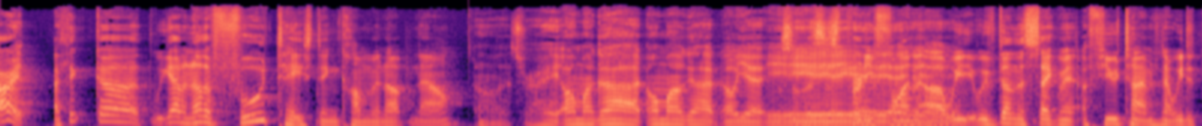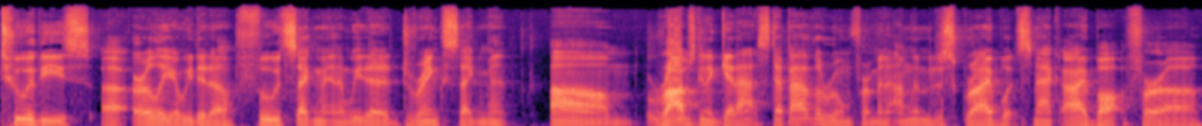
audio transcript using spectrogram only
All right. I think uh, we got another food tasting coming up now. Oh, that's right. Oh my god. Oh my god. Oh yeah. Yeah. So yeah, this yeah, is yeah, pretty fun. uh, we we've done this segment a few times now. We did two of these uh, earlier. We did a food segment and then we did a drink segment. Um, Rob's gonna get out, step out of the room for a minute. I'm gonna describe what snack I bought for uh,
